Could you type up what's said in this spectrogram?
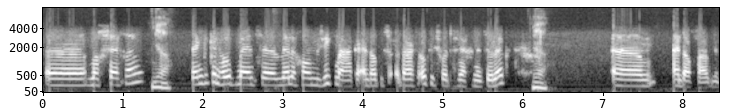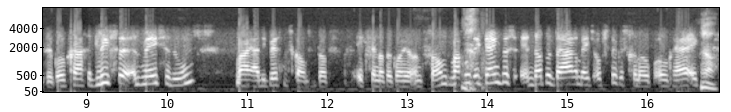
eh, mag zeggen Ja. denk ik een hoop mensen willen gewoon muziek maken. En dat is, daar is ook iets voor te zeggen natuurlijk. Ja. Ehm, en dat zou ik natuurlijk ook graag het liefste het meeste doen. Maar ja, die businesskant, dat, ik vind dat ook wel heel interessant. Maar goed, ik denk dus dat het daar een beetje op stuk is gelopen ook. Hè? Ik, Ja.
